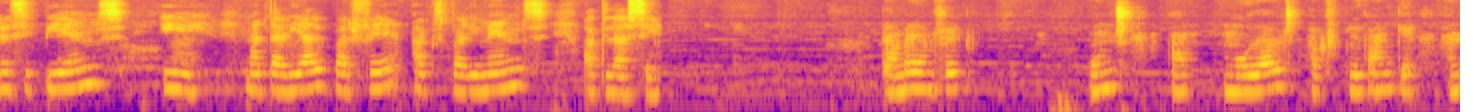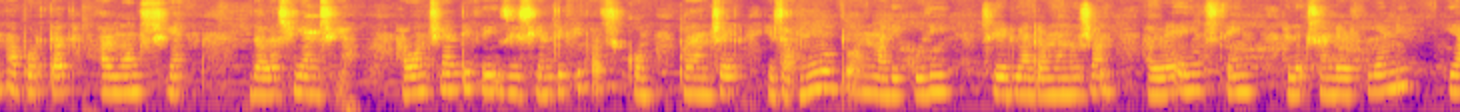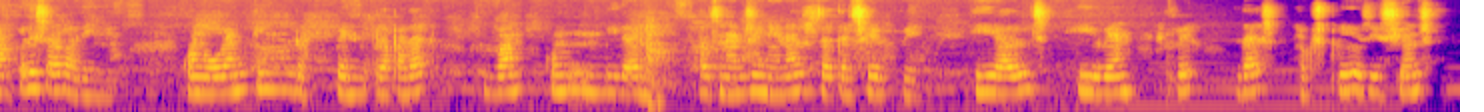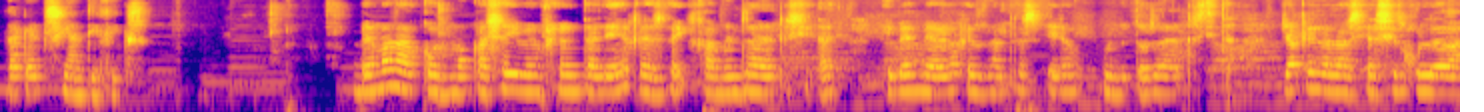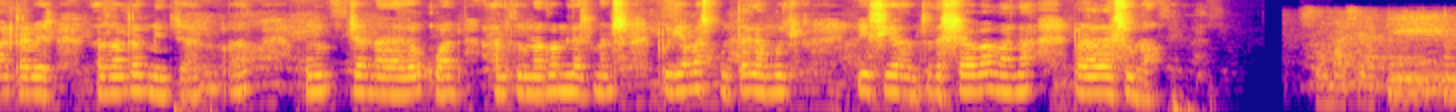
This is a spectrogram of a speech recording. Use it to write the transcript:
recipients i material per fer experiments a classe. També hem fet uns models explicant què han aportat al món de la ciència. Alguns científics i científiques com poden ser Isaac Newton, Marie Curie, Sir Ramanujan, Albert Einstein, Alexander Fleming i Ángeles Salvadinho. Quan ho vam tindre ben preparat, vam convidar els nens i nenes de tercer B i els hi vam fer les exposicions d'aquests científics. Vam anar al Cosmo Caixa i vam fer un taller que es deia Camins de l'electricitat i vam veure que nosaltres érem conductors d'electricitat, ja que l'energia circulava a través dels altres mitjans. Un generador, quan ens donàvem les mans, podíem escoltar la música i si ens deixàvem anar, parar de sonar. Som científics.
